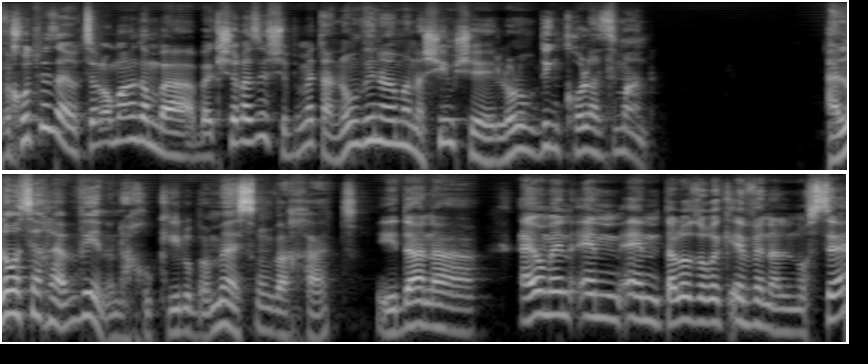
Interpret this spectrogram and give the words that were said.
וחוץ מזה אני רוצה לומר גם בהקשר הזה שבאמת אני לא מבין היום אנשים שלא לומדים כל הזמן. אני לא מצליח להבין אנחנו כאילו במאה ה-21 עידן ה... היום אין אין אין אתה לא זורק אבן על נושא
